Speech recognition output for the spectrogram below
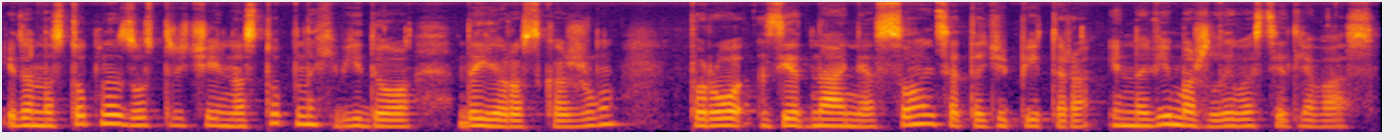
І до наступних зустрічей в наступних відео, де я розкажу про з'єднання Сонця та Юпітера і нові можливості для вас.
